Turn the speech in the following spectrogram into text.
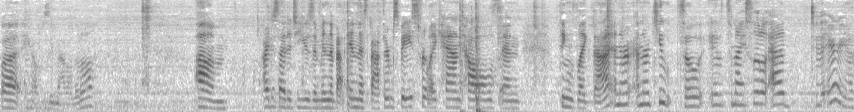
but here, I'll zoom out a little. Um, I decided to use them in the in this bathroom space for like hand towels and things like that, and they're and they're cute. So it's a nice little add to the area.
